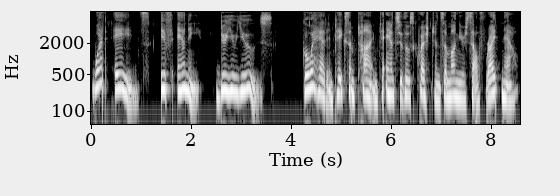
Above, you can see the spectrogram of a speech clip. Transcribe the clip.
What aids, if any, do you use? Go ahead and take some time to answer those questions among yourself right now.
